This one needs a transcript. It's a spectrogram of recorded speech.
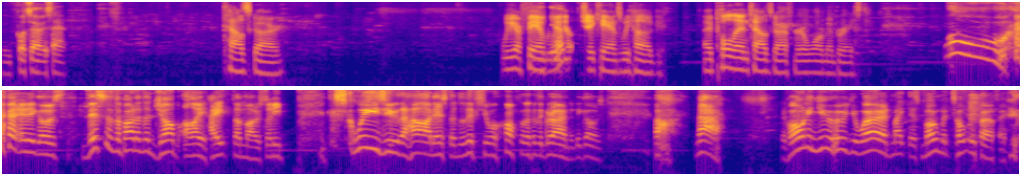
He puts out his hand. Talsgar. We are family. Yep. We don't shake hands. We hug. I pull in Talsgar for a warm embrace. Ooh! and he goes, This is the part of the job I hate the most. And he squeezes you the hardest and lifts you off of the ground. And he goes, Ah, nah. If I only knew who you were, I'd make this moment totally perfect.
